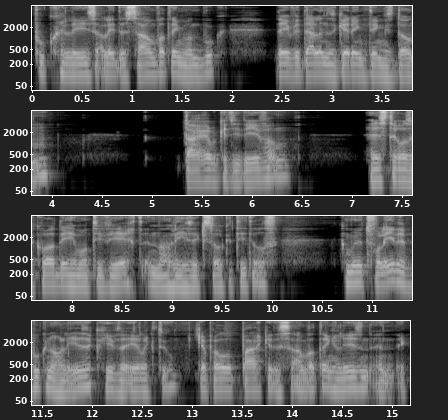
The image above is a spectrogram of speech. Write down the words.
boek gelezen, alleen de samenvatting van het boek. David Allen's Getting Things Done. Daar heb ik het idee van. Gisteren was ik wel degemotiveerd en dan lees ik zulke titels. Ik moet het volledige boek nog lezen, ik geef dat eerlijk toe. Ik heb al een paar keer de samenvatting gelezen en ik,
